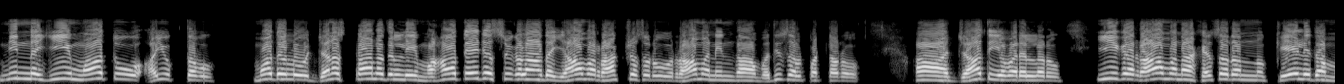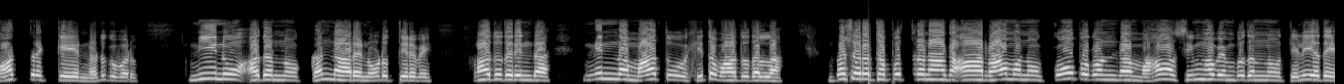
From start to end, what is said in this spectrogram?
ನಿನ್ನ ಈ ಮಾತು ಅಯುಕ್ತವು. ಮೊದಲು ಜನಸ್ಥಾನದಲ್ಲಿ ಮಹಾತೇಜಸ್ವಿಗಳಾದ ಯಾವ ರಾಕ್ಷಸರು ರಾಮನಿಂದ ವಧಿಸಲ್ಪಟ್ಟರು ಆ ಜಾತಿಯವರೆಲ್ಲರೂ ಈಗ ರಾಮನ ಹೆಸರನ್ನು ಕೇಳಿದ ಮಾತ್ರಕ್ಕೆ ನಡುಗುವರು. ನೀನು ಅದನ್ನು ಕಣ್ಣಾರೆ ನೋಡುತ್ತಿರುವೆ. ಆದುದರಿಂದ ನಿನ್ನ ಮಾತು ಹಿತವಾದುದಲ್ಲ. ದಶರಥ ಪುತ್ರನಾದ ಆ ರಾಮನು ಕೋಪಗೊಂಡ ಮಹಾಸಿಂಹವೆಂಬುದನ್ನು ತಿಳಿಯದೆ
